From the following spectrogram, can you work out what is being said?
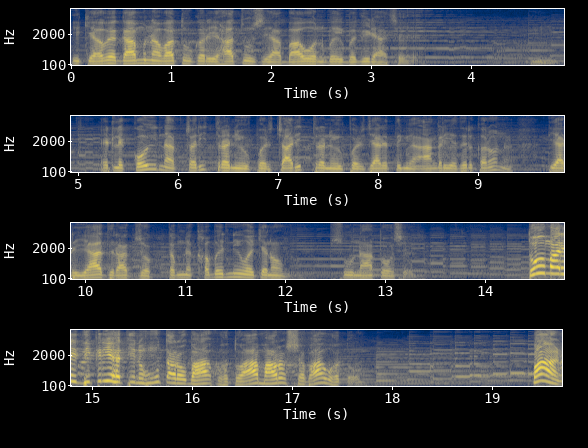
એ કે હવે ગામના વાતું કરી હાચું છે, આ બાવન ભાઈ બગીડ્યા છે. એટલે કોઈના ચરિત્રની ઉપર, ચારિત્રની ઉપર જ્યારે તમે આંગળી અધર કરો ને, ત્યારે યાદ રાખજો તમને ખબર નહીં હોય કે એનો શું નાતો છે. તું મારી દીકરી હતી ને હું તારો બાપ હતો, આ મારો સ્વભાવ હતો. પણ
